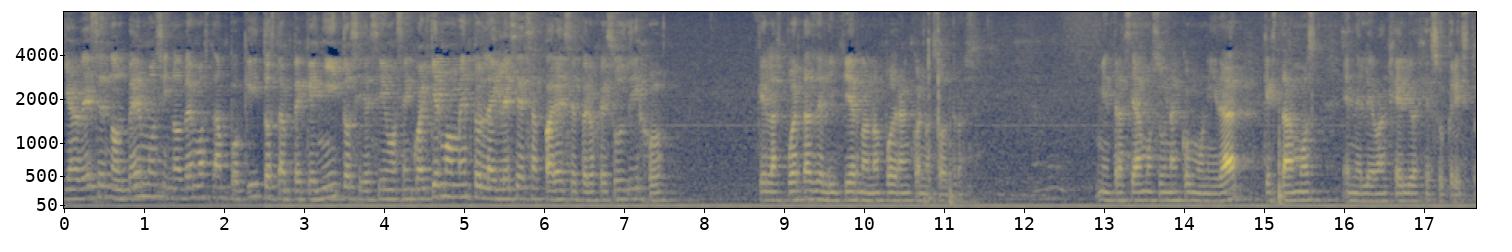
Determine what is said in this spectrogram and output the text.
Y a veces nos vemos y nos vemos tan poquitos, tan pequeñitos y decimos, en cualquier momento la iglesia desaparece, pero Jesús dijo, que las puertas del infierno no podrán con nosotros. Mientras seamos una comunidad que estamos en el Evangelio de Jesucristo.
